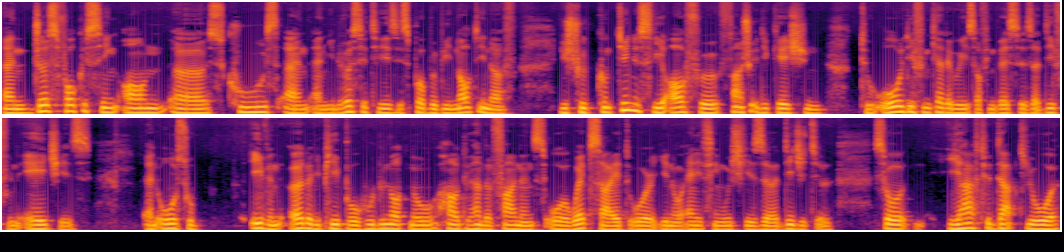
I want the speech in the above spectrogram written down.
and just focusing on uh, schools and, and universities is probably not enough. You should continuously offer financial education to all different categories of investors at different ages and also even elderly people who do not know how to handle finance or website or you know anything which is uh, digital. So you have to adapt your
